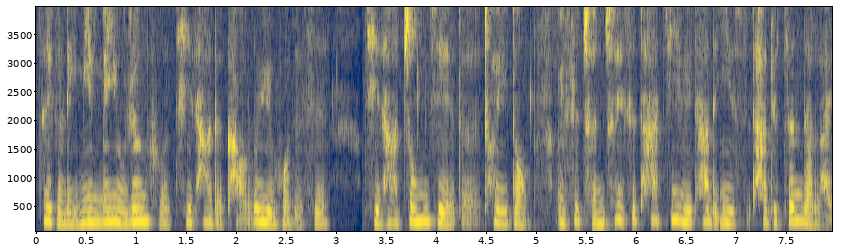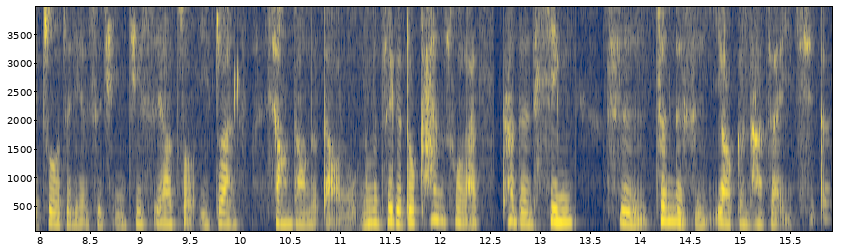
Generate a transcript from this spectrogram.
这个里面没有任何其他的考虑，或者是其他中介的推动，而是纯粹是他基于他的意思，他就真的来做这件事情，即使要走一段相当的道路。那么这个都看出来，他的心是真的是要跟他在一起的。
